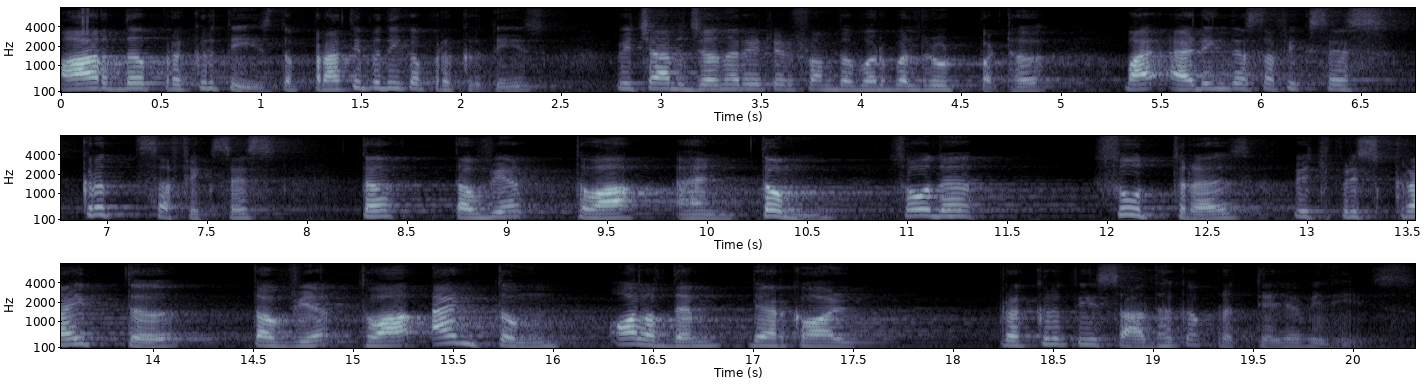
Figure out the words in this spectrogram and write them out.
are the prakritis, the Pratipadika prakritis which are generated from the verbal root patha by adding the suffixes krit suffixes ta, tavya, tva and tum. So, the sutras which prescribe the tavya, tva and tum all of them they are called Prakriti Sadhaka Pratyaya Vidhis.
